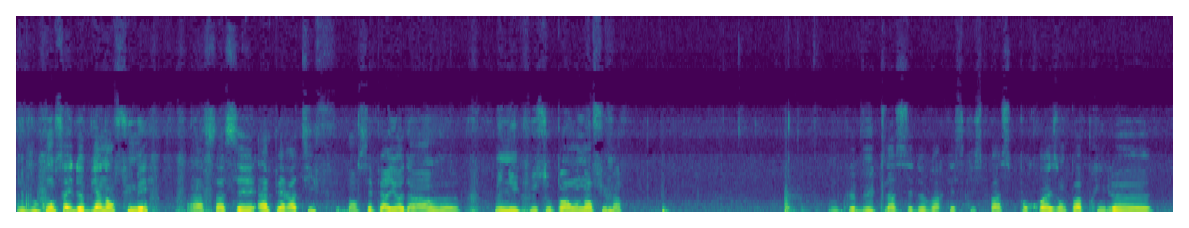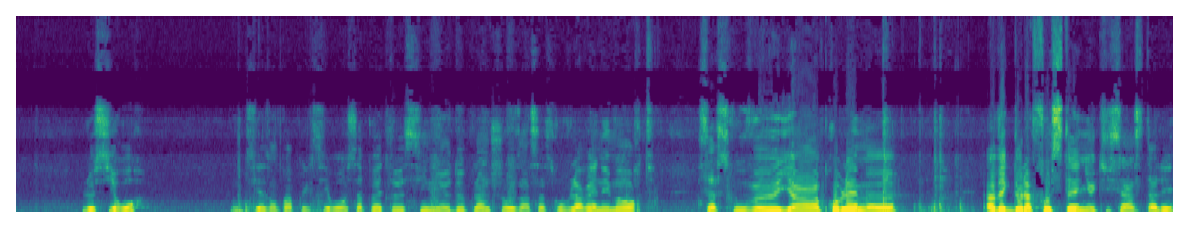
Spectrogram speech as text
Donc je vous conseille de bien enfumer, hein. ça c'est impératif dans ces périodes, euh, minute plus ou pas, on enfume. Donc le but là c'est de voir qu'est-ce qui se passe, pourquoi elles n'ont pas pris le, sirop. Donc si elles n'ont pas pris le sirop, ça peut être signe de plein de choses. Hein. Ça se trouve la reine est morte. Ça se trouve euh, il y a un problème euh, avec de la fausse teigne qui s'est installée.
